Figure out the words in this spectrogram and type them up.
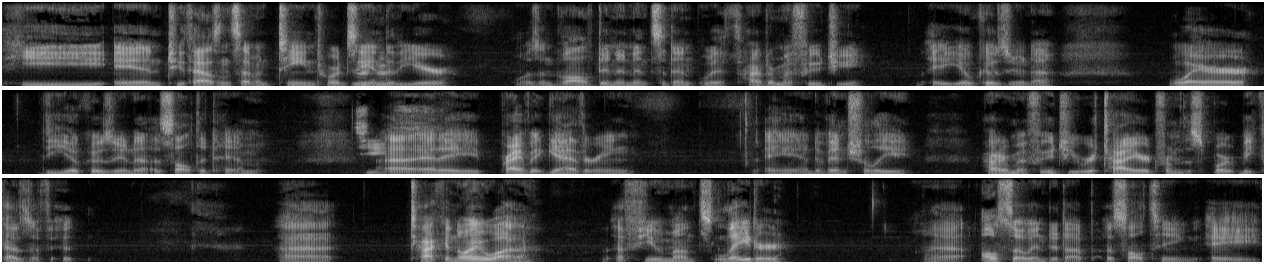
he in 2017, towards the end Mhm. of the year, was involved in an incident with Haruma Fuji, a Yokozuna, where the Yokozuna assaulted him uh, at a private gathering, and eventually Haruma Fuji retired from the sport because of it. Uh, Takanoiwa, a few months later, uh, also ended up assaulting a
